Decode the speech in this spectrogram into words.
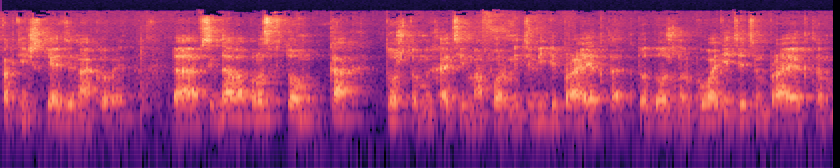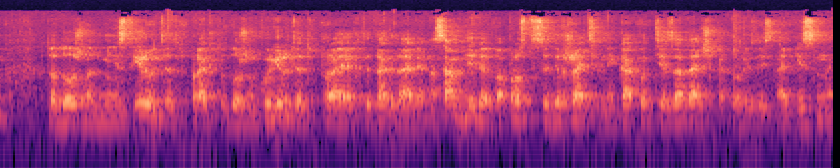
фактически одинаковые. Э, всегда вопрос в том, как то, что мы хотим оформить в виде проекта, кто должен руководить этим проектом, кто должен администрировать этот проект, кто должен курировать этот проект и так далее. На самом деле вопрос содержательный, как вот те задачи, которые здесь написаны,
